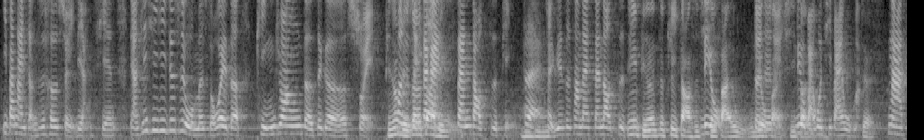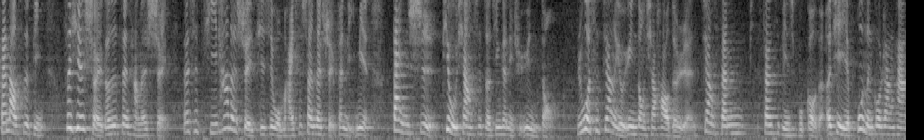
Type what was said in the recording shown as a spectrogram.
一般来讲就是喝水两千，两千 CC 就是我们所谓的瓶装的这个水，瓶装水大概三到四瓶。对，原则上在三到四瓶。因为瓶装这最大是七百五，六百七六百或七百五嘛。对，那三到四瓶这些水都是正常的水，但是其他的水其实我们还是算在水分里面。但是譬如像是哲青跟你去运动。如果是这样有运动消耗的人，这样三三四瓶是不够的，而且也不能够让他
